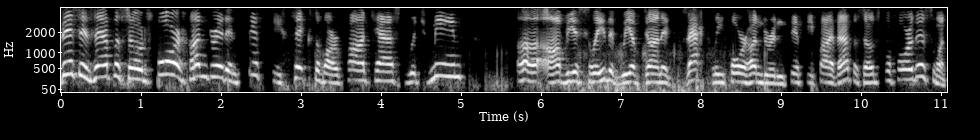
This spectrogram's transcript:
This is episode 456 of our podcast, which means, uh, obviously, that we have done exactly 455 episodes before this one.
